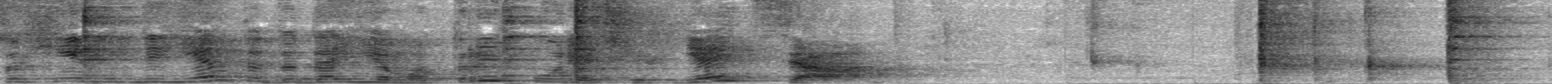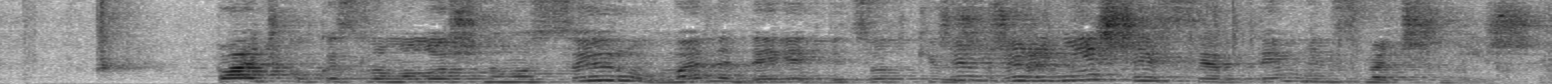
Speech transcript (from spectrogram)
Сухі інгредієнти додаємо 3 курячих яйця, пачку кисломолочного сиру в мене 9%. Чим жирніший сир, тим він смачніший.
